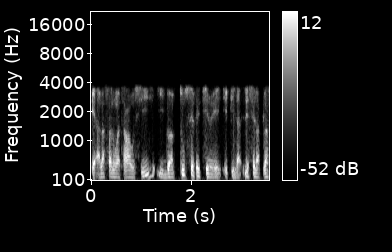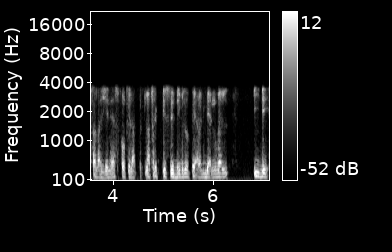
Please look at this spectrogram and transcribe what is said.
et Alassane Ouattara aussi, ils doivent tous se retirer et puis laisser la place à la jeunesse pour que l'Afrique puisse se développer avec des nouvelles idées.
